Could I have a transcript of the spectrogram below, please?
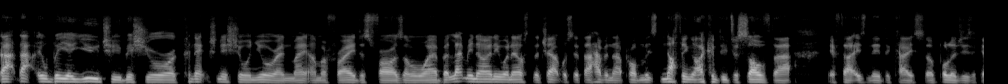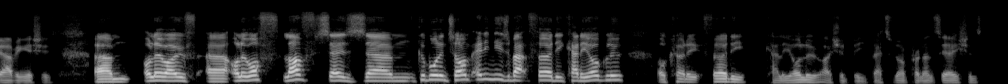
that that will be a YouTube issue or a connection issue on your end, mate. I'm afraid, as far as I'm aware. But let me know anyone else in the chat was if they're having that problem. It's nothing I can do to solve that if that is indeed the case. So apologies if you're having issues. Um, Oluov, uh, Oluoff Love says, um, "Good morning, Tom. Any news about Ferdi Kadioglu or Ferdi Kaliolu. I should be better on pronunciations.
